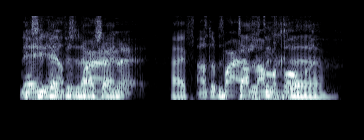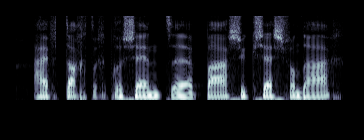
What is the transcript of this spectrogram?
Nee, zit even naar paar, zijn- eh, Hij heeft had een paar 80, lange ballen. eh, hij heeft 80% eh paassucces vandaag.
